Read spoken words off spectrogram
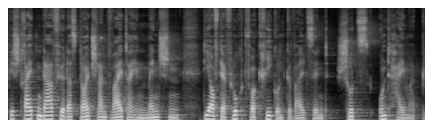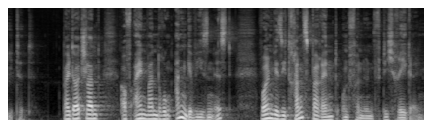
Wir streiten dafür, dass Deutschland weiterhin Menschen, die auf der Flucht vor Krieg und Gewalt sind, Schutz und Heimat bietet. Weil Deutschland auf Einwanderung angewiesen ist, wollen wir sie transparent und vernünftig regeln.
